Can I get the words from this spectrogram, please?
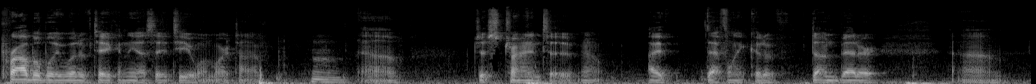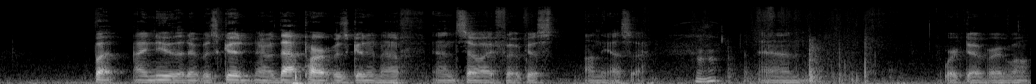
probably would have taken the SAT one more time. Hmm. Um, just trying to, you know, I definitely could have done better. Um, but I knew that it was good, you know, that part was good enough, and so I focused on the essay Mhm. and worked out very well.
